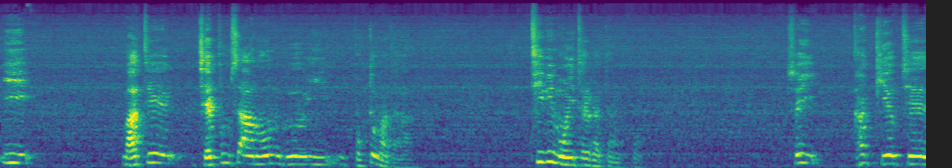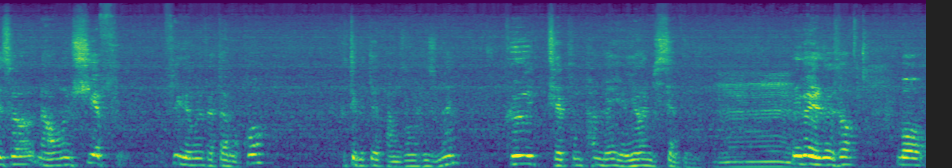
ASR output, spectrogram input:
이 마트에 제품 쌓아놓은 그 이 복도마다 TV 모니터를 갖다 놓고 소위 각 기업체에서 나오는 CF 필름을 갖다 놓고 그때그때 방송을 해주면 그 제품 판매에 영향을 미치지 않습니다. 음. 그러니까 예를 들어서 뭐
